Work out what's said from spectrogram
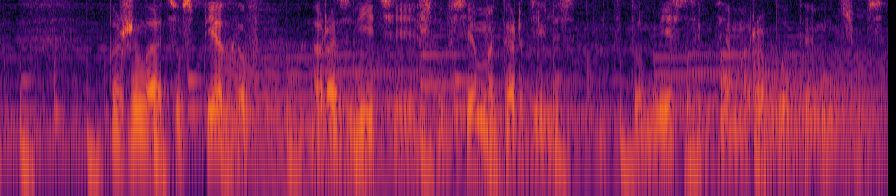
Пожелать успехов, развития, и чтобы все мы гордились в том месте, где мы работаем, учимся.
